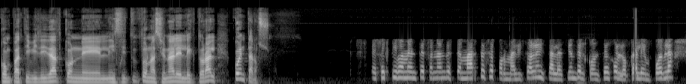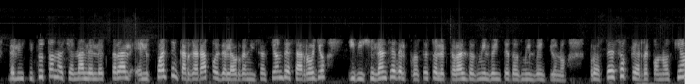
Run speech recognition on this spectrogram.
compatibilidad con el Instituto Nacional Electoral. Cuéntanos. Efectivamente, Fernando, este martes se formalizó la instalación del Consejo Local en Puebla del Instituto Nacional Electoral, el cual se encargará pues de la organización, desarrollo y vigilancia del proceso electoral 2020-2021, proceso que reconoció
